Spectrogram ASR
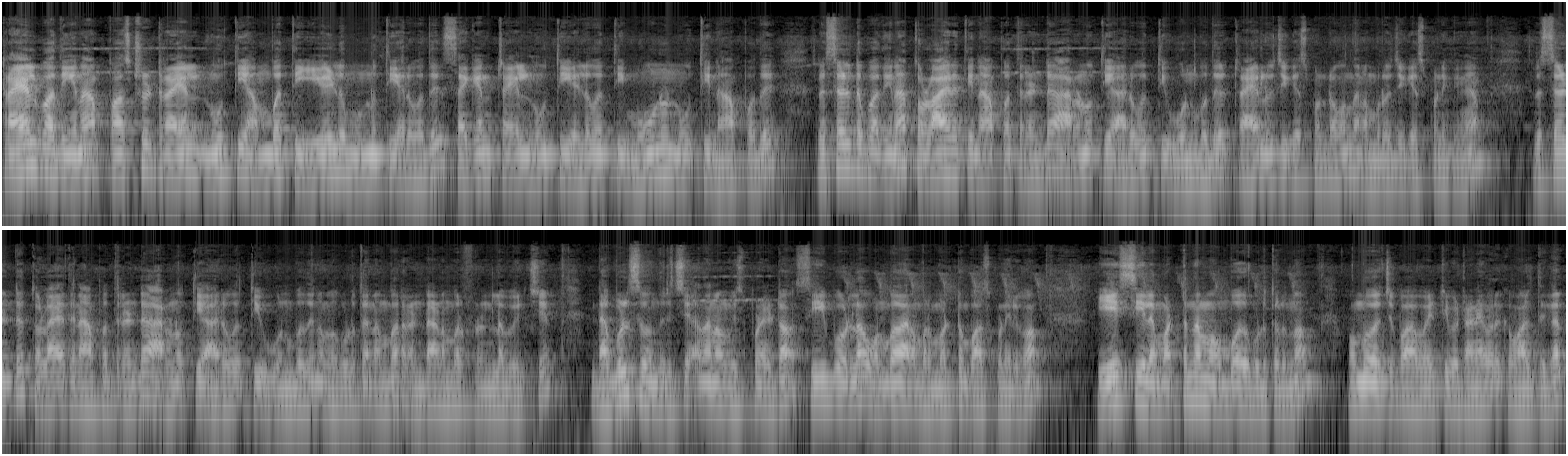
ட்ரையல் பார்த்தீங்கன்னா ஃபஸ்ட்டு ட்ரையல் நூற்றி ஐம்பத்தி ஏழு முந்நூற்றி அறுபது செகண்ட் ட்ரையல் நூற்றி எழுபத்தி மூணு நூற்றி நாற்பது ரிசல்ட் பார்த்தீங்கன்னா தொள்ளாயிரத்தி நாற்பத்தி ரெண்டு அறநூற்றி அறுபத்தி ஒன்பது ட்ரையல் வச்சு கெஸ் பண்ணுறவங்க இந்த நம்பர் வச்சு கெஸ் பண்ணிக்கோங்க. ரிசல்ட் தொள்ளாயிரத்தி நாற்பத்தி ரெண்டு அறநூற்றி அறுபத்தி ஒன்பது நம்ம கொடுத்த நம்பர் ரெண்டாம் நம்பர் ஃப்ரெண்டில் போயிடுச்சு. டபுள்ஸ் வந்துருச்சு. அதை நம்ம மிஸ் பண்ணிட்டோம். சி போர்டில் ஒன்பதாம் நம்பர் மட்டும் பாஸ் பண்ணியிருக்கோம். ஏசியில் மட்டும் நம்ம ஒம்பது கொடுத்துருந்தோம். ஒம்பது வச்சு பா வெற்றி பெற்ற அனைவருக்கும் வாழ்த்துக்கள்.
